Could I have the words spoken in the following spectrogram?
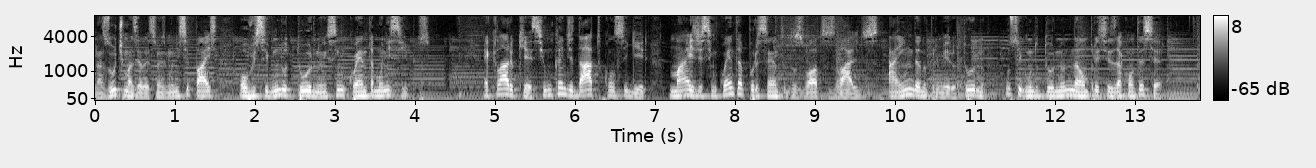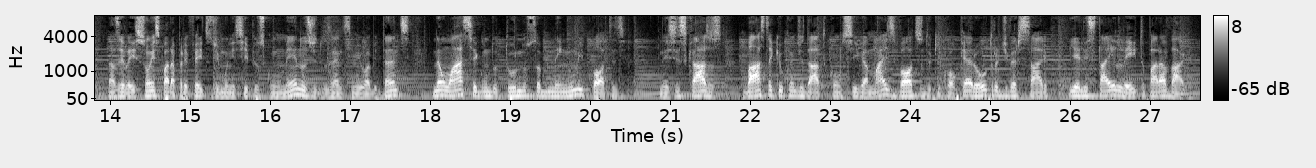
nas últimas eleições municipais, houve segundo turno em 50 municípios. É claro que, se um candidato conseguir mais de 50% dos votos válidos ainda no primeiro turno, o segundo turno não precisa acontecer. Nas eleições para prefeitos de municípios com menos de 200 mil habitantes, não há segundo turno sob nenhuma hipótese. Nesses casos, basta que o candidato consiga mais votos do que qualquer outro adversário e ele está eleito para a vaga.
